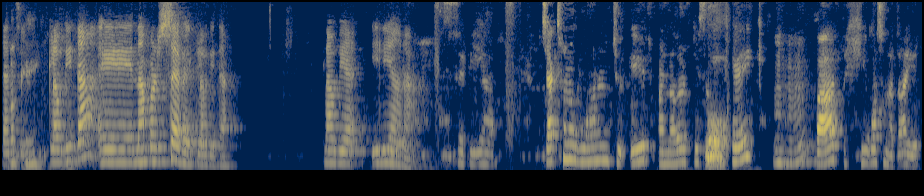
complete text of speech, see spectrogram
That's Okay. it. Claudita, eh, number seven, Claudita. Claudia Iliana. Sería Jackson wanted to eat another piece of oh. cake, mm-hmm. but he was on a diet.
